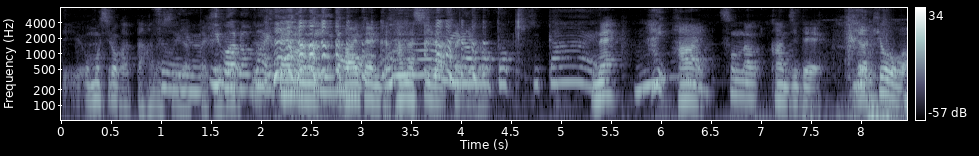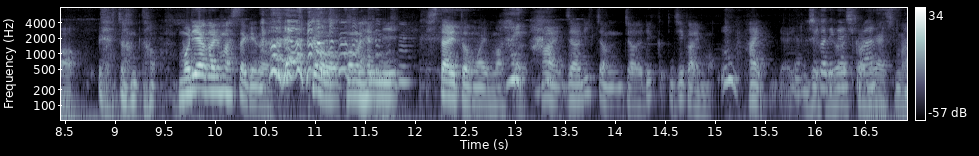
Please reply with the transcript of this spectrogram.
面白かった話だったけど。今のバイタリティバイタリティ話だったけど。ね、はい、はい、そんな感じで。じゃあ今日は ちょっと盛り上がりましたけど今日この辺にしたいと思います。はい、はい、じゃありっちゃんじゃあ次回も、うん、はい。よろしくお願いしま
